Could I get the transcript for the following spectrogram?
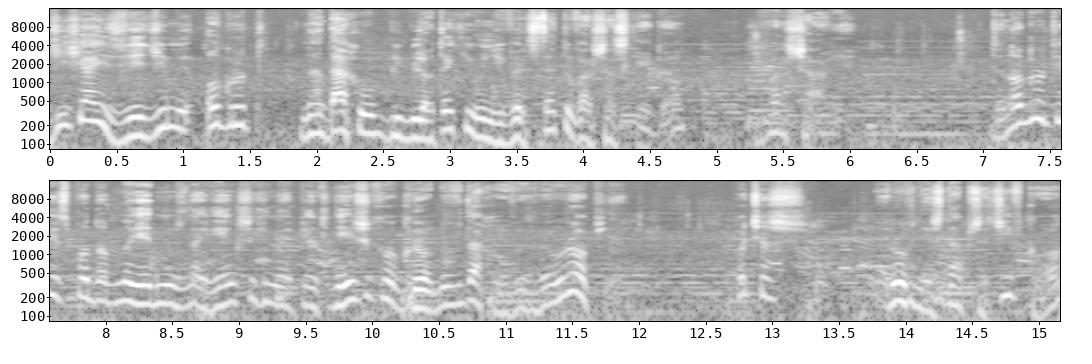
Dzisiaj zwiedzimy ogród na dachu Biblioteki Uniwersytetu Warszawskiego w Warszawie. Ten ogród jest podobno jednym z największych i najpiękniejszych ogrodów dachowych w Europie. Chociaż również naprzeciwko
